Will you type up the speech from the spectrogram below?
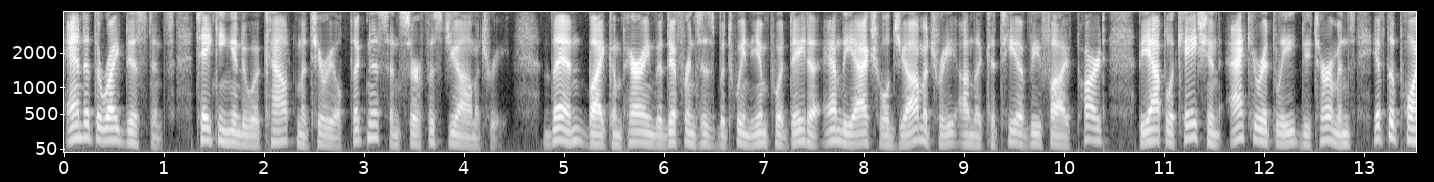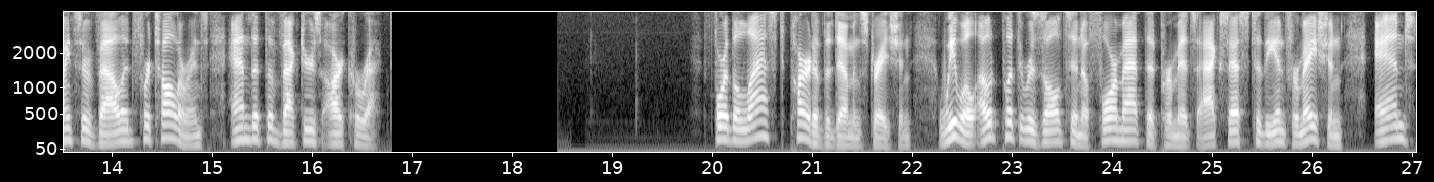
and at the right distance, taking into account material thickness and surface geometry. Then, by comparing the differences between the input data and the actual geometry on the CATIA V5 part, the application accurately determines if the points are valid for tolerance and that the vectors are correct. For the last part of the demonstration, we will output the results in a format that permits access to the information and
